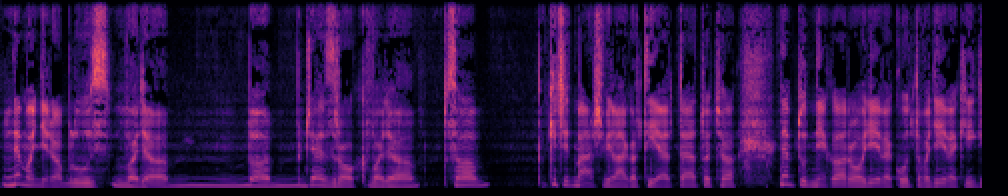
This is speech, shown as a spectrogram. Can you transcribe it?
nem annyira a blues, vagy a, a jazz rock, vagy a szóval kicsit más világ a tiéd. Tehát, hogyha nem tudnék arról, hogy évek óta, vagy évekig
